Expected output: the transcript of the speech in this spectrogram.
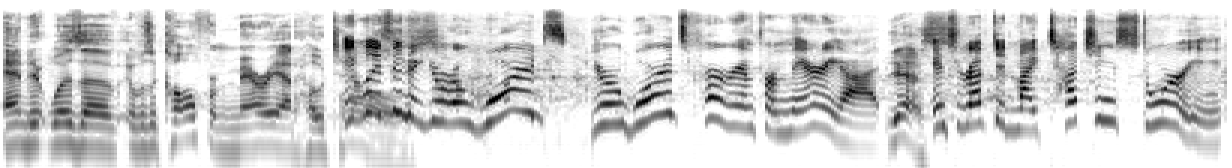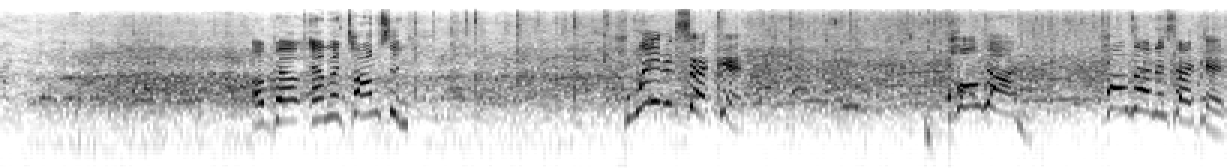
and it was a it was a call from Marriott Hotel. It was in your awards, your awards program for Marriott. Yes. Interrupted my touching story about Emma Thompson. Wait a second. Hold on. Hold on a second.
